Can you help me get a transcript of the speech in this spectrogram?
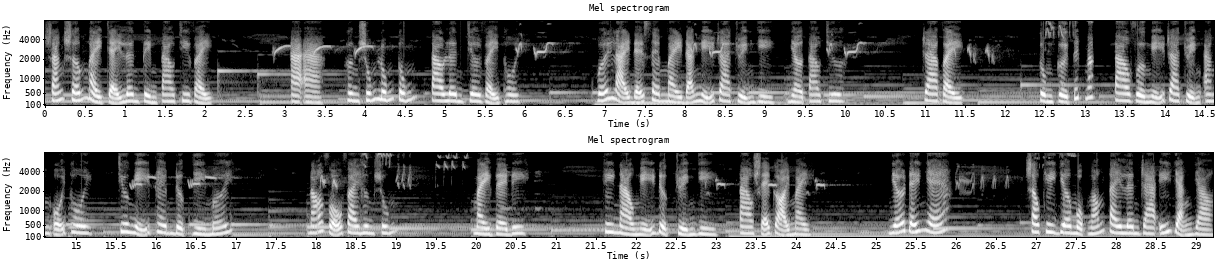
sáng sớm mày chạy lên tìm tao chi vậy? À à, Hưng súng lúng túng, tao lên chơi vậy thôi. Với lại để xem mày đã nghĩ ra chuyện gì, nhờ tao chưa? Ra vậy. Tùng cười tít mắt, tao vừa nghĩ ra chuyện ăn ổi thôi, chưa nghĩ thêm được gì mới. Nó vỗ vai Hưng súng. Mày về đi. Khi nào nghĩ được chuyện gì, tao sẽ gọi mày. Nhớ đấy nhé. Sau khi giơ một ngón tay lên ra ý dặn dò.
